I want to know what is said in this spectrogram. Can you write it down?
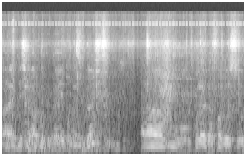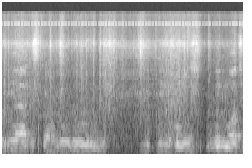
Ah, deixa eu aproveitar aí para mais um gancho. Ah, o colega falou sobre a questão do, do de como no grande mote,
